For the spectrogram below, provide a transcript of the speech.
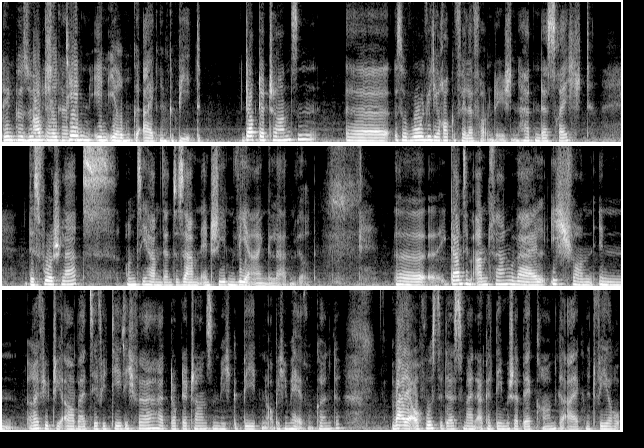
den Autoritäten in ihrem geeigneten Gebiet. Dr. Johnson äh, sowohl wie die Rockefeller Foundation hatten das Recht des Vorschlags und sie haben dann zusammen entschieden, wer eingeladen wird. Äh, ganz im Anfang, weil ich schon in Refugee-Arbeit sehr viel tätig war, hat Dr. Johnson mich gebeten, ob ich ihm helfen könnte weil er auch wusste, dass mein akademischer Background geeignet wäre,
